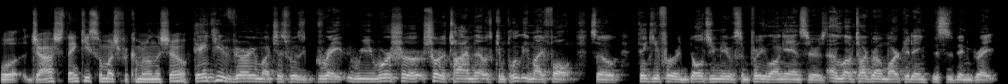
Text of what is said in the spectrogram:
Well, Josh, thank you so much for coming on the show. Thank you very much. This was great. We were short, short of time. That was completely my fault. So thank you for indulging me with some pretty long answers. I love talking about marketing. This has been great.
